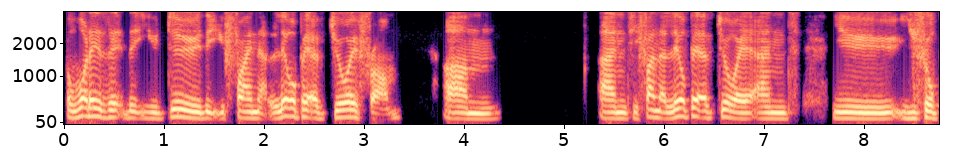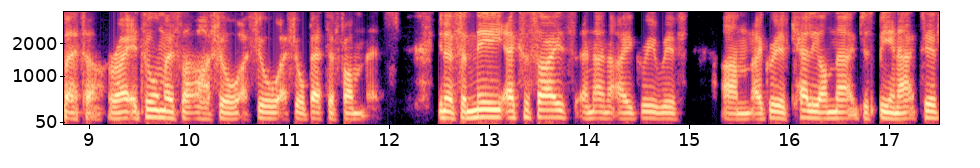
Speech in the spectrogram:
but what is it that you do that you find that little bit of joy from? Um, and you find that little bit of joy and you you feel better right it's almost like oh i feel i feel i feel better from this you know for me exercise and, and i agree with um, I agree with Kelly on that. Just being active,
